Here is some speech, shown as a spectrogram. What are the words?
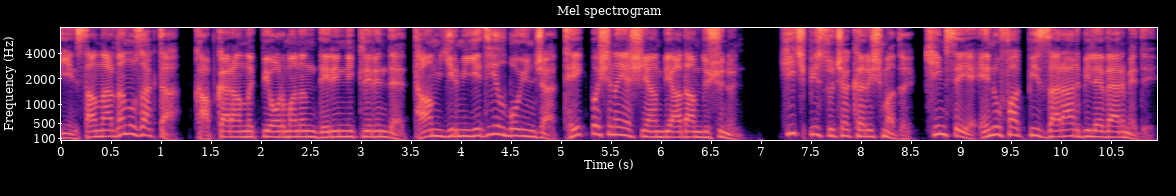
İnsanlardan uzakta, kapkaranlık bir ormanın derinliklerinde tam 27 yıl boyunca tek başına yaşayan bir adam düşünün. Hiçbir suça karışmadı, kimseye en ufak bir zarar bile vermedi.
